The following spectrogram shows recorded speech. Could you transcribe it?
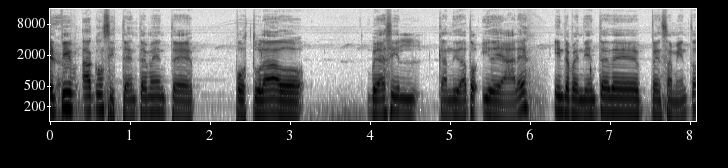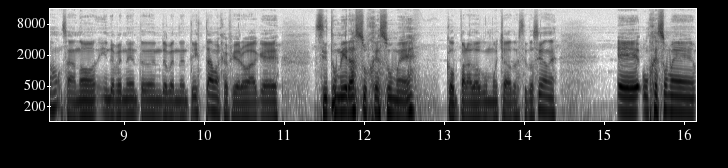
el PIB ha consistentemente postulado, voy a decir, candidatos ideales, independientes de pensamientos, o sea, no independiente de independentista, me refiero a que si tú miras su resumen comparado con muchas otras situaciones, eh, un resumen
